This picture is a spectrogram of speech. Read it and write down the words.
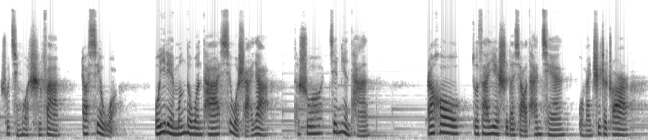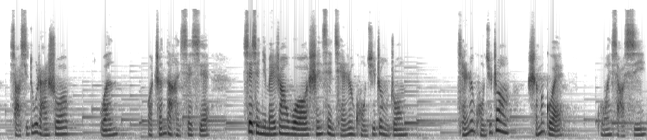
说请我吃饭，要谢我。我一脸懵的问他：“谢我啥呀？”他说：“见面谈。”然后坐在夜市的小摊前，我们吃着串儿。小溪突然说：“文，我真的很谢谢，谢谢你没让我深陷前任恐惧症中。”前任恐惧症什么鬼？我问小溪。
